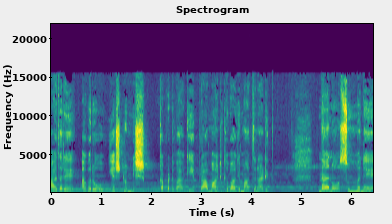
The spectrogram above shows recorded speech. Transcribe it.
ಆದರೆ ಅವರು ಎಷ್ಟು ನಿಷ್ಕಪಟವಾಗಿ ಪ್ರಾಮಾಣಿಕವಾಗಿ ಮಾತನಾಡಿದ್ದು ನಾನು ಸುಮ್ಮನೆ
